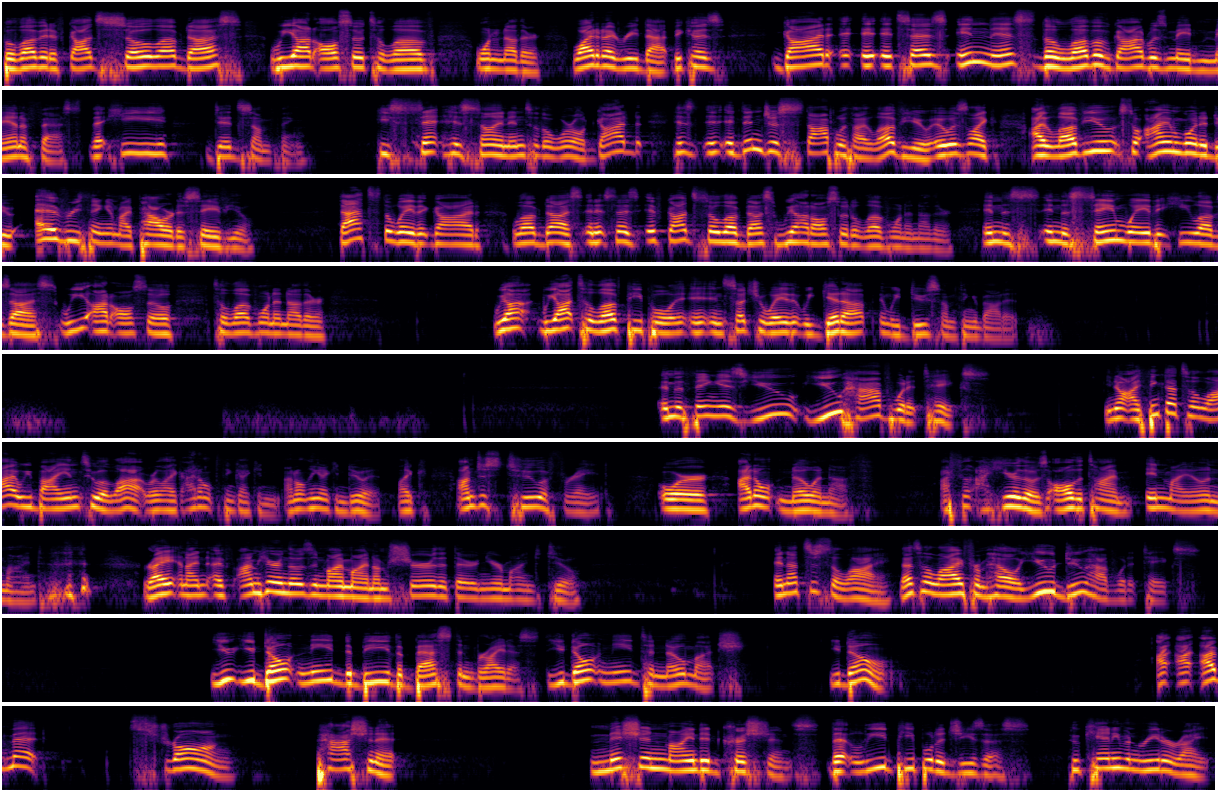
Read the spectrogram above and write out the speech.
Beloved, if God so loved us, we ought also to love one another. Why did I read that? Because God, it, says, in this, the love of God was made manifest, that He did something. He sent His Son into the world. God, his, it didn't just stop with, I love you. It was like, I love you, so I am going to do everything in my power to save you. That's the way that God loved us. And it says, if God so loved us, we ought also to love one another. In the, in the same way that He loves us, we ought also to love one another. We ought, we ought to love people in, in such a way that we get up and we do something about it. And the thing is, you, you have what it takes. You know, I think that's a lie we buy into a lot. We're like, I don't think I can, I don't think I can do it. Like, I'm just too afraid. Or I don't know enough. I feel I hear those all the time in my own mind. right? And I, if I'm hearing those in my mind, I'm sure that they're in your mind too. And that's just a lie. That's a lie from hell. You do have what it takes. You, you don't need to be the best and brightest. You don't need to know much. You don't. I, I, I've met strong, passionate, mission minded Christians that lead people to Jesus who can't even read or write.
